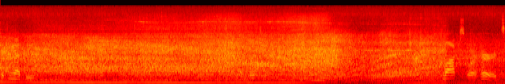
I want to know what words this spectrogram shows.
Checking out the flocks or herds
